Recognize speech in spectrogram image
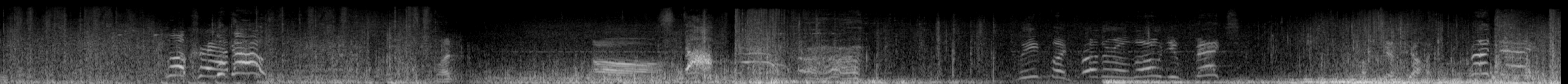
people. Oh, crap! Look out! What? Oh. Stop! Leave my brother alone, you bitch! Oh, dear God.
